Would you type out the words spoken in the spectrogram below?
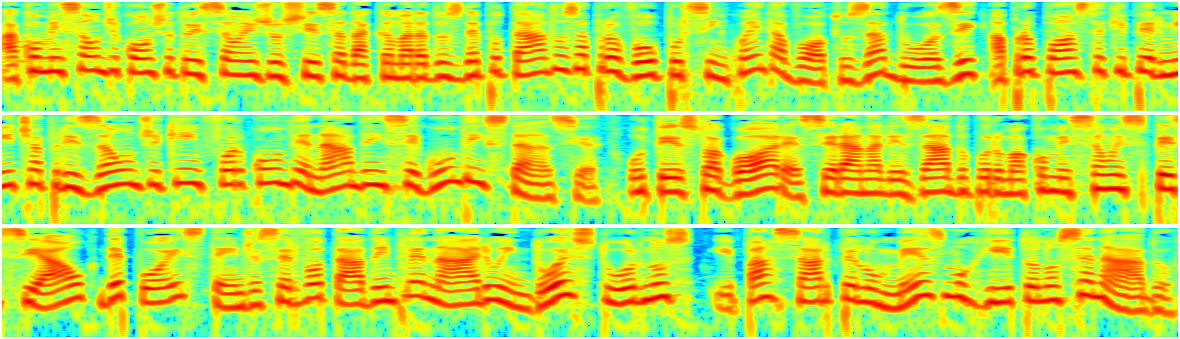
A Comissão de Constituição e Justiça da Câmara dos Deputados aprovou por 50 votos a 12 a proposta que permite a prisão de quem for condenado em segunda instância. O texto agora será analisado por uma comissão especial, depois tem de ser votado em plenário em dois turnos e passar pelo mesmo rito no Senado.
